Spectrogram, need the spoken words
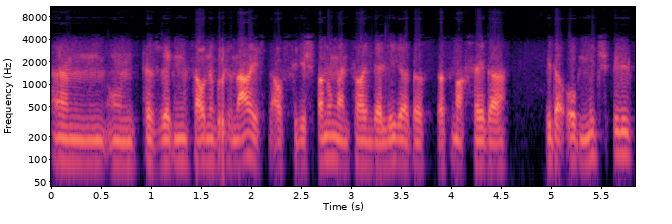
Ähm, und deswegen ist auch eine gute Nachricht, auch für die Spannung einfach in der Liga, dass, dass Marseille da wieder oben mitspielt,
